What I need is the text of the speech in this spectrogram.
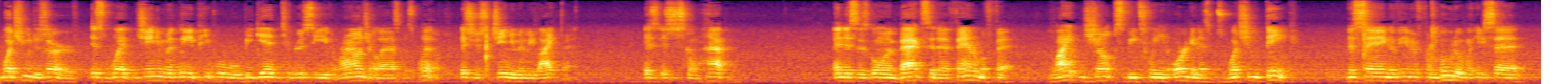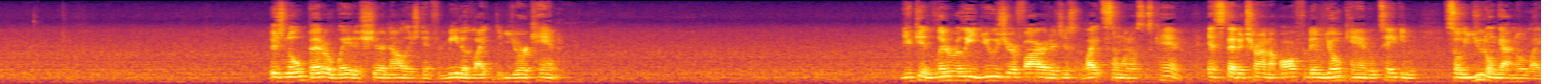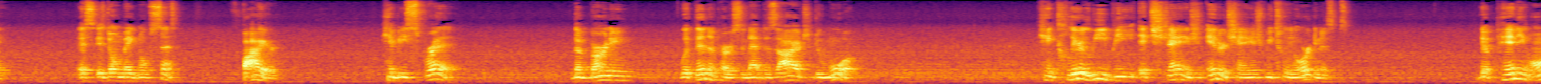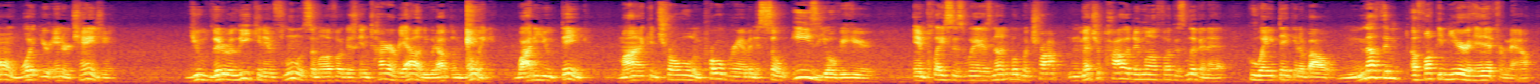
what you deserve is what genuinely people will begin to receive around your ass as well. It's just genuinely like that. It's, it's just to happen. And this is going back to that phantom effect. Light jumps between organisms. What you think. The saying of even from Buddha when he said, There's no better way to share knowledge than for me to light your candle. You can literally use your fire to just light someone else's candle instead of trying to offer them your candle, taking so you don't got no light. It's, it don't make no sense. Fire can be spread the burning within a person, that desire to do more, can clearly be exchanged, interchanged between organisms. Depending on what you're interchanging, you literally can influence a motherfucker's entire reality without them knowing it. Why do you think mind control and programming is so easy over here in places where there's nothing but metrop- metropolitan motherfuckers living at who ain't thinking about nothing a fucking year ahead from now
